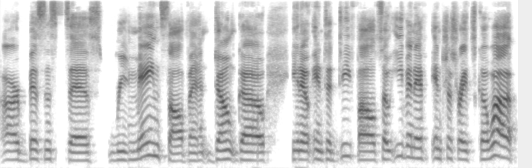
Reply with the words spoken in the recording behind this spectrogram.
our businesses remain solvent, don't go, you know, into default. So even if interest rates go up,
